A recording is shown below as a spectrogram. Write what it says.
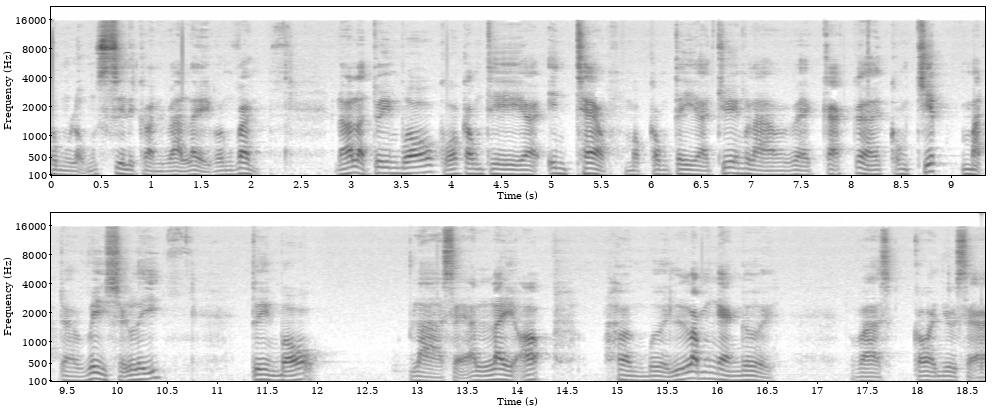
thung lũng Silicon Valley vân vân đó là tuyên bố của công ty à, Intel, một công ty à, chuyên làm về các à, con chip mạch vi xử lý, tuyên bố là sẽ lay off hơn 15.000 người và coi như sẽ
